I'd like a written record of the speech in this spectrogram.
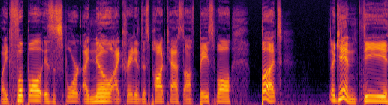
Like, football is a sport. I know I created this podcast off baseball, but again, the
